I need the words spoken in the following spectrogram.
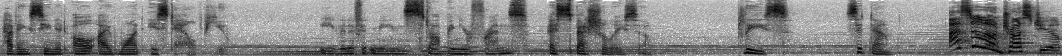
Having seen it, all I want is to help you. Even if it means stopping your friends? Especially so. Please, sit down. I still don't trust you.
